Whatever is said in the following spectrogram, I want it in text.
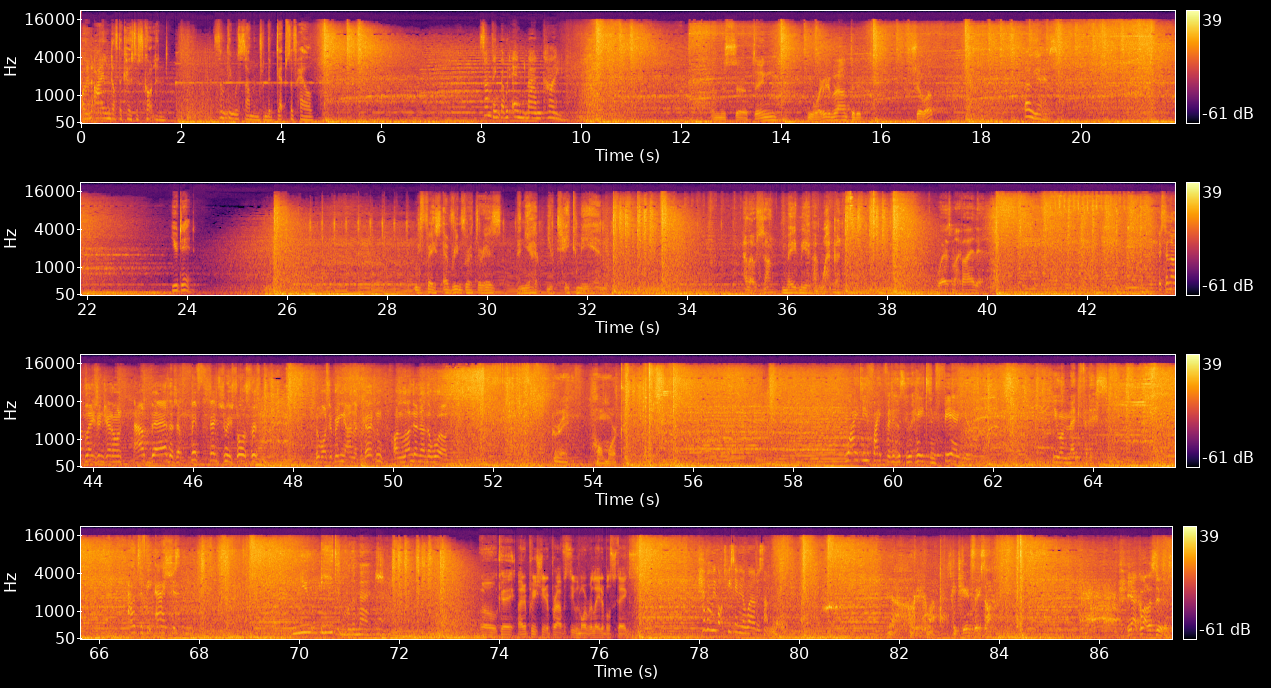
On an island off the coast of Scotland, something was summoned from the depths of hell. Something that would end mankind. And this uh, thing you worried about, did it show up? Oh, yes. You did. We face every threat there is, and yet you take me in. Hello, son. Made me a weapon. Where's my violin? Listen up, ladies and gentlemen. Out there, there's a 5th century sorceress who wants to bring down the curtain on London and the world. Great. Homework. Why do you fight for those who hate and fear you? You were meant for this. Out of the ashes, new Eden will emerge. Okay, I'd appreciate a prophecy with more relatable stakes. Haven't we got to be saving the world or something? Yeah, okay, come on. Let's get your game face on. Yeah, come on, let's do this.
